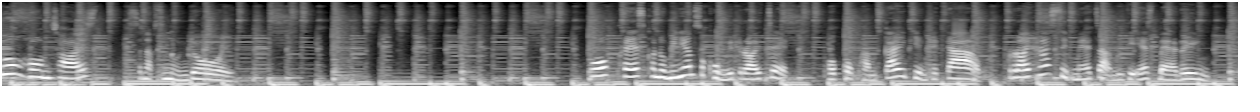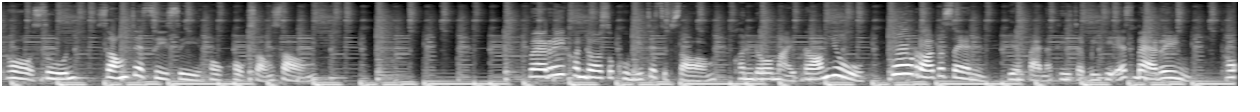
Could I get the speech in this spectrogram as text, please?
ช่วง Home Choice สนับสนุนโดย Work Place คอนโดมิเนียมสุขุมวิท107พบกับความใกล้เพียงแค่9 150 เมตรจาก BTS Bearing โทร 0 2 7 4 4 6 6 2 2 v e r y คอนโดสุขุมวิท 72 คอนโดใหม่พร้อมอยู่ กู้100%เพียง 8 นาทีจาก BTS Bearing โทร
